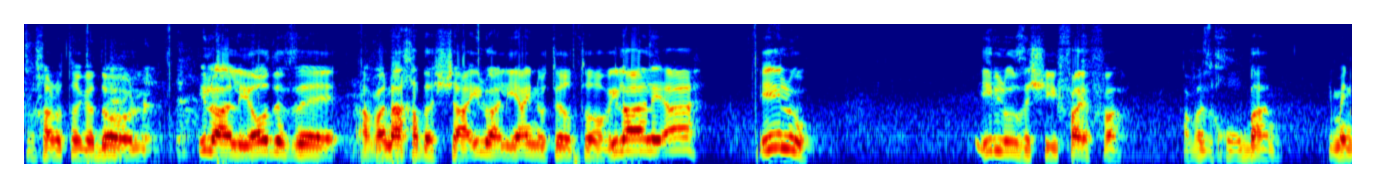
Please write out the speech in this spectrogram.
שולחן יותר גדול, אילו היה לי עוד איזה הבנה חדשה, אילו היה לי יין יותר טוב, אילו היה לי, אה, אילו. אילו זה שאיפה יפה, אבל זה חורבן, אם אין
